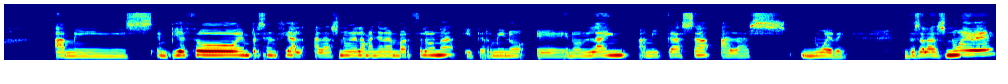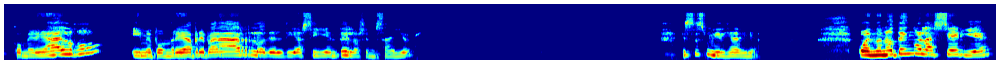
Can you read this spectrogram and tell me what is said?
a mis. Empiezo en presencial a las 9 de la mañana en Barcelona y termino eh, en online a mi casa a las 9. Entonces, a las 9 comeré algo y me pondré a preparar lo del día siguiente de los ensayos. Ese es mi día a día. Cuando no tengo la serie,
